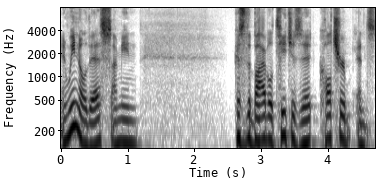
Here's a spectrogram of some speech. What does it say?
And we know this. I mean, because the Bible teaches it, culture and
